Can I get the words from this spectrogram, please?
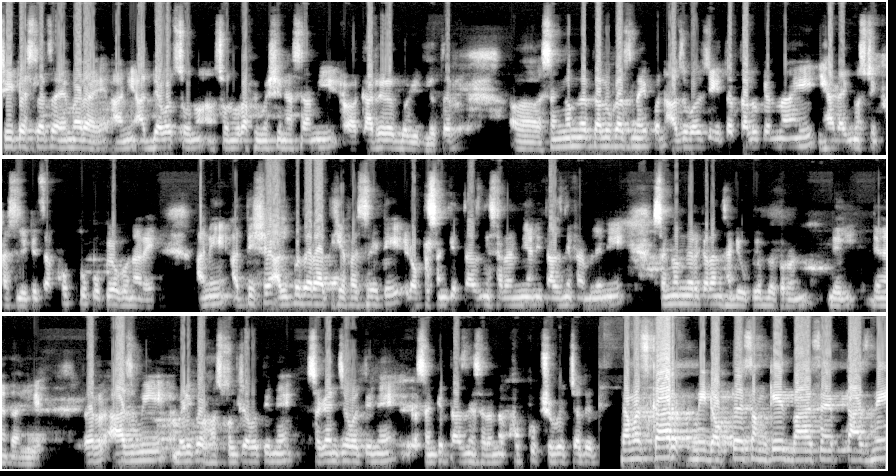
थ्री टेस्लाचा एम आर आय आणि अद्ययावत सोनो सोनोग्राफी मशीन असं आम्ही कार्यरत बघितलं. तर संगमनेर तालुकाच नाही पण आजूबाजूच्या इतर तालुक्यांनाही ह्या डायग्नोस्टिक फॅसिलिटीचा खूप खूप उपयोग होणार आहे. आणि अतिशय अल्प दरात ही फॅसिलिटी डॉक्टर संकेत ताजनी सरांनी आणि ताजनी फॅमिलीनी संगमनेरकरांसाठी उपलब्ध करून देण्यात आली आहे. तर आज मी मेडिकल हॉस्पिटलच्या वतीने सगळ्यांच्या वतीने संकेत ताजने सरांना खूप खूप शुभेच्छा देतो. नमस्कार मी डॉक्टर संकेत बाळासाहेब ताजने.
